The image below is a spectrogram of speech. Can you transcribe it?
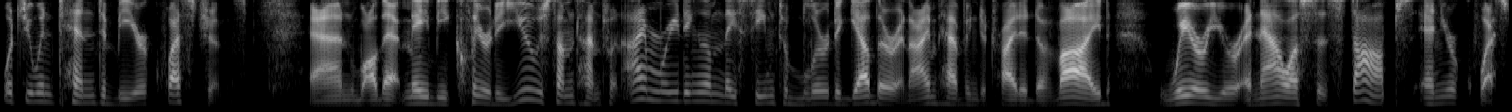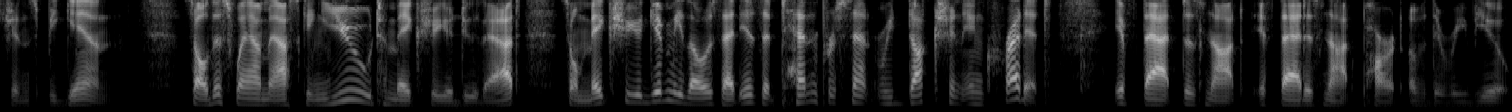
what you intend to be your questions. And while that may be clear to you, sometimes when I'm reading them, they seem to blur together and I'm having to try to divide where your analysis stops and your questions begin. So this way I'm asking you to make sure you do that. So make sure you give me those that is a 10% reduction in credit if that does not if that is not part of the review.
